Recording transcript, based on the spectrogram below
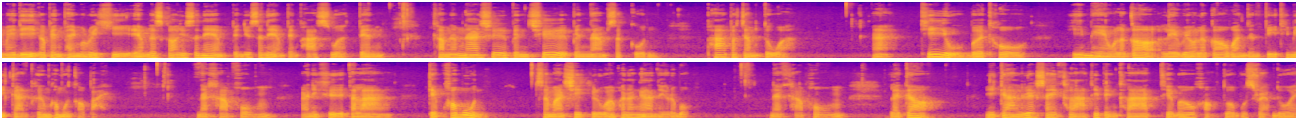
MID ก็เป็น primary key M underscore username เป็น username เป็น password เป็นคำนำหน้าชื่อเป็นชื่อ เป็นนามสกุล ภาพประจำตัวอะที่อยู่เบอร์โทรอีเมลแล้วก็เลเวลแล้วก็วันเดือนปีที่มีการเพิ่มข้อมูลเข้าไปนะครับผมอันนี้คือตารางเก็บข้อมูลสมาชิกหรือว่าพนักงานในระบบนะครับผมแล้วก็มีการเรียกใช้คลาสที่เป็นคลาส table ของตัว Bootstrap ด้วย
